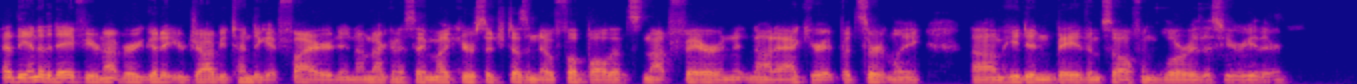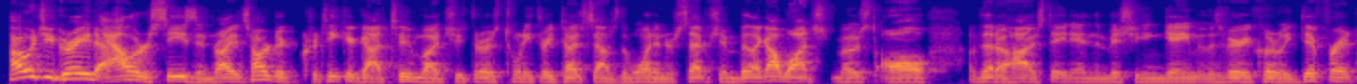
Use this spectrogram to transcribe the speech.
at the end of the day if you're not very good at your job you tend to get fired. And I'm not going to say Mike Yurcich doesn't know football. That's not fair and not accurate. But certainly um, he didn't bathe himself in glory this year either. How would you grade Allar's season? Right, it's hard to critique a guy too much who throws 23 touchdowns, the one interception. But like I watched most all of that Ohio State and the Michigan game, it was very clearly different.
